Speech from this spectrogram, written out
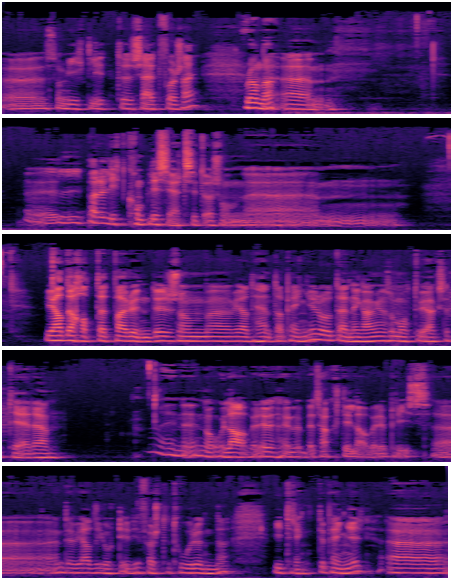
uh, som gikk litt skjevt for seg. Hvordan da? Bare litt komplisert situasjon. vi hadde hatt et par runder som vi hadde henta penger, og denne gangen så måtte vi akseptere en noe lavere, eller betraktelig lavere pris enn det vi hadde gjort i de første to rundene. Vi trengte penger. Uh,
